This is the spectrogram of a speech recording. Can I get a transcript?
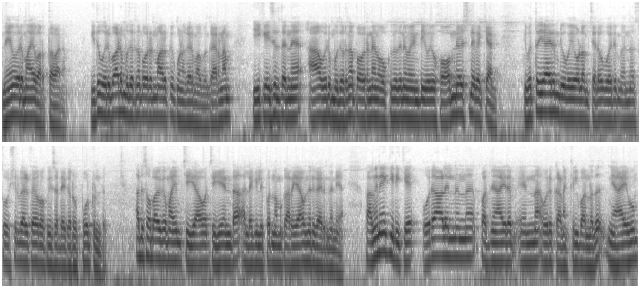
നിയമപരമായ വർത്തമാനം. ഇത് ഒരുപാട് മുതിർന്ന പൗരന്മാർക്ക് ഗുണകരമാകും. കാരണം ഈ കേസിൽ തന്നെ ആ ഒരു മുതിർന്ന പൗരനെ നോക്കുന്നതിന് വേണ്ടി ഒരു ഹോം നേഴ്സിനെ വയ്ക്കാൻ ഇരുപത്തയ്യായിരം രൂപയോളം ചിലവ് വരും എന്ന് സോഷ്യൽ വെൽഫെയർ ഓഫീസറുടെയൊക്കെ റിപ്പോർട്ടുണ്ട്. അത് സ്വാഭാവികമായും ചെയ്യാവോ ചെയ്യേണ്ട അല്ലെങ്കിൽ ഇപ്പം നമുക്ക് അറിയാവുന്ന ഒരു കാര്യം തന്നെയാണ് അപ്പോൾ അങ്ങനെയൊക്കെ ഇരിക്കെ ഒരാളിൽ നിന്ന് പതിനായിരം എന്ന ഒരു കണക്കിൽ വന്നത് ന്യായവും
